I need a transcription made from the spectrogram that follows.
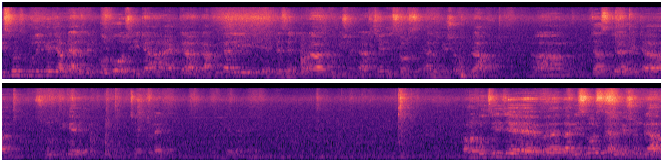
রিসোর্সগুলিকে যে আমরা অ্যালোকেট করব, সেটা একটা গ্রাফিক্যালি প্রেজেন্ট করার বিষয়টা আসছে রিসোর্স অ্যালোকেশন গ্রাফ জাস্ট এটা শুরু থেকে লাইন আমরা বলছি যে the resource allocation graph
